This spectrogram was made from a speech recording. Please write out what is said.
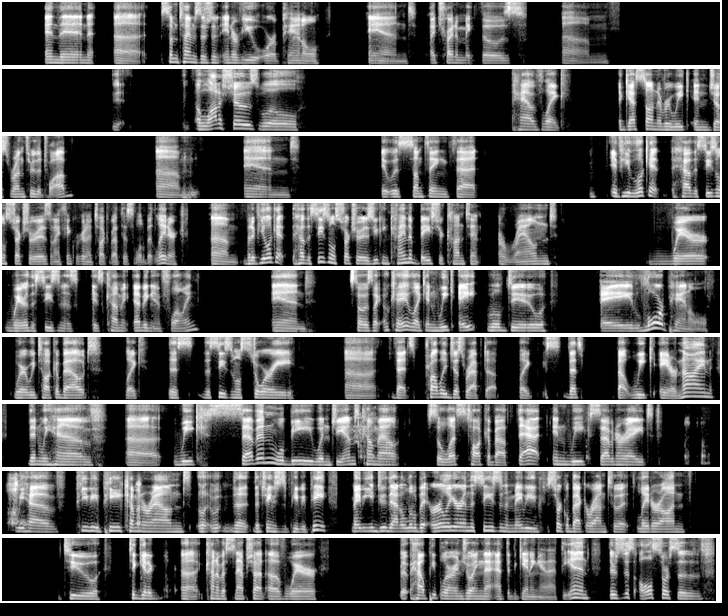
and then uh sometimes there's an interview or a panel and i try to make those um a lot of shows will have like a guest on every week and just run through the twab um Mhm. and it was something that if you look at how the seasonal structure is and i think we're going to talk about this a little bit later um but if you look at how the seasonal structure is you can kind of base your content around where where the season is is coming ebbing and flowing. And so i was like okay like in week eight we'll do a lore panel where we talk about like this the seasonal story uh that's probably just wrapped up. Like that's about week eight or nine. Then we have uh week seven will be when gms come out. So let's talk about that in week seven or eight. We have pvp coming around uh, the the changes to pvp maybe you do that a little bit earlier in the season and maybe circle back around to it later on to to get a uh, kind of a snapshot of where uh, how people are enjoying that at the beginning and at the end. There's just all sorts of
